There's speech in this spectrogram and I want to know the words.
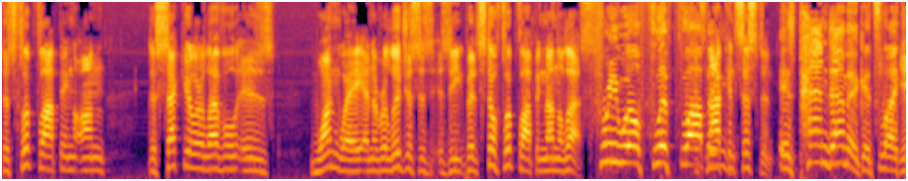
this flip flopping on the secular level is one way, and the religious is, is the, but it's still flip flopping nonetheless. Free will flip flopping. It's not consistent. is pandemic. It's like, Yeah.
